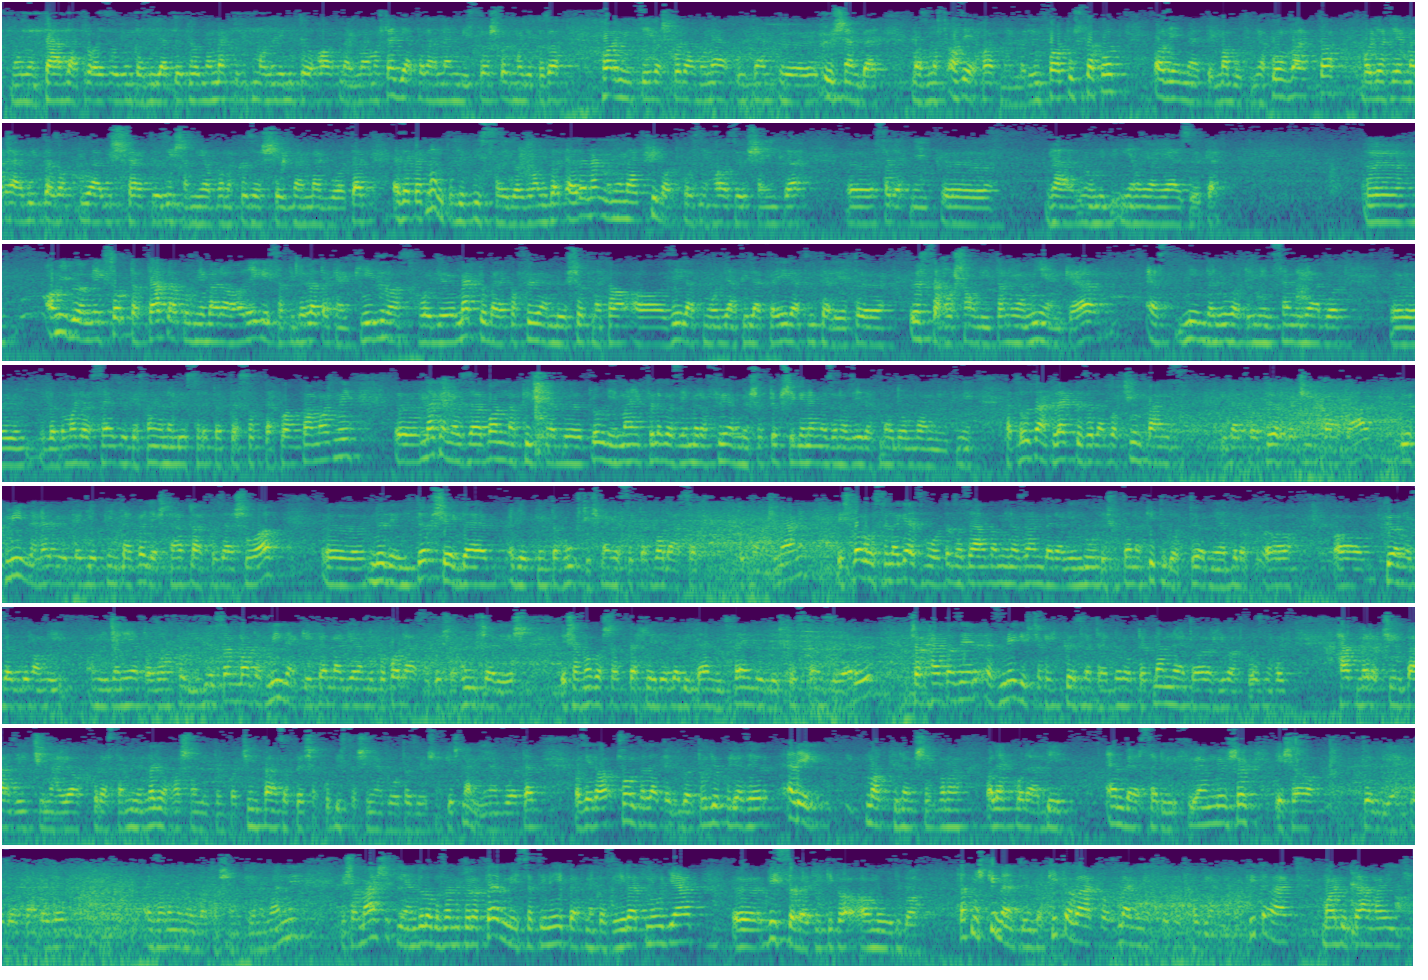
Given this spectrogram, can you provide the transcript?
mondom, táblát rajzoljunk az illetőkről, mert meg tudjuk mondani, hogy mitől halt meg. Mert most egyáltalán nem biztos, hogy mondjuk az a 30 éves koromon elhúlt nem, ö, ősember, az most azért halt meg, mert infartus kapott, azért, mert egy mamut nyakon vágta, vagy azért, mert elvitte az aktuális fertőzés, ami abban a közösségben megvolt. Tehát ezeket nem tudjuk visszaigazolni, tehát erre nem nagyon lehet hivatkozni, ha az őseinkre ö, szeretnénk rányomni ilyen-olyan jelzőket. Ö, amiből még szoktak táplálkozni már a régészeti leleteken kívül az, hogy megpróbálják a főemlősöknek a, az életmódját, illetve életvitelét összehasonlítani a milyen. Ezt mind a nyugati, mind Szennigából a magyar szerzők ezt nagyon előszeretettel szokták alkalmazni. Nekem ezzel vannak kisebb problémáim, főleg azért, mert a főemlősök többsége nem ezen az életmódon van, mint mi. Tehát hozzánk legközelebb a csimpánz, illetve a törpe csimpánz áll, ők minden evők egyébként, tehát vegyes táplálkozásúak, növényi többség, de egyébként a húst is megeszik, tehát vadászat tudnak csinálni. És valószínűleg ez volt az az áll, amin az ember elindult, és utána ki tudott törni ebből a, a, a környezetből, ami, amiben élt az akkori időszakban. Tehát mindenképpen megjelenik a vadászat és a húsevés és a magasabb technédébe vitt mint fejlődés ösztönző erő. Csak hát azért ez mégiscsak egy közvetett dolog, tehát nem lehet arra hivatkozni, hogy hát mert a csimpánz így csinálja, akkor aztán mi nagyon hasonlítunk a csimpánzokra, és akkor biztos ilyen volt az ősünk, és nem ilyen volt. Tehát azért a csontleletekből tudjuk, hogy azért elég nagy különbség van a, a legkorábbi emberszerű főemlősök és a többiek között. Tehát azért ezzel nagyon óvatosan kéne menni. És a másik ilyen dolog az, amikor a természeti népeknek az életmódját ö, visszavetítik a, a múltba. Tehát most kimentünk a kitavákhoz, megnéztük, hogy hogy a kitavák, majd utána így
